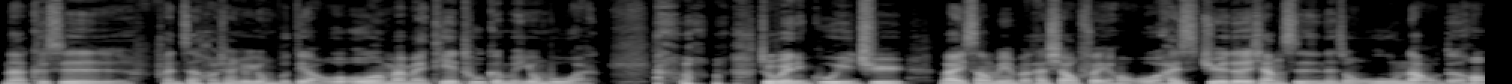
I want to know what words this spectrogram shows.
那可是，反正好像就用不掉。我偶尔买买贴图，根本用不完，除非你故意去赖上面把它消费哈。我还是觉得像是那种无脑的哈，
